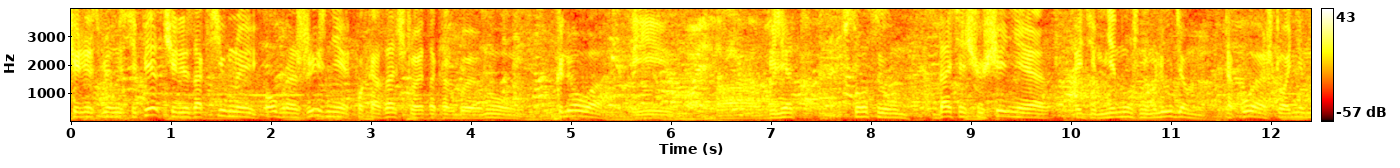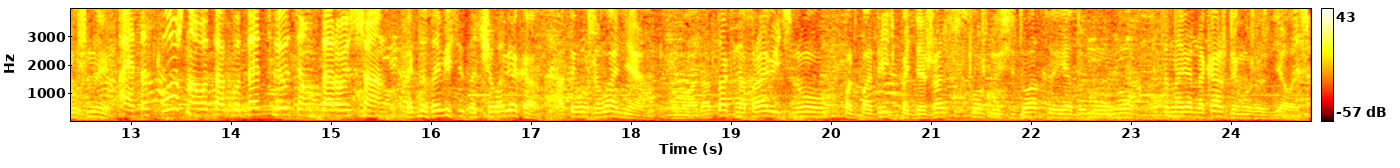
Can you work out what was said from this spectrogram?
через велосипед, через активный образ жизни показать, что это как бы, ну, клево и э, билет в социум, дать ощущение этим ненужным людям такое, что они нужны. А это сложно вот так вот дать людям второй шанс? Это зависит от человека, от его желания. Вот. А так направить, ну, подбодрить, поддержать в сложной ситуации, я думаю, ну, это, наверное, каждый может сделать.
